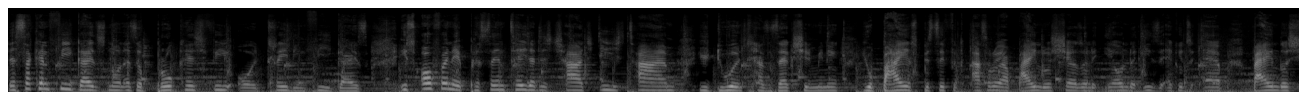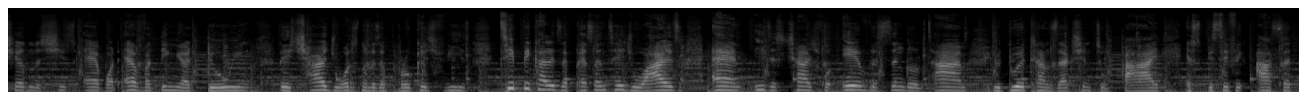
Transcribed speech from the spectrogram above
The second fee, guys, known as a brokerage fee or trading fee, guys. It's often a percentage that is charged each time you do a transaction, meaning you buy a specific asset or you're buying those shares on the on the Easy Equity app, buying those shares on the Shyft app, whatever thing you're doing, they charge what is known as a brokerage fees. Typically, it's a percentage wise, and it is charged for every single time you do a transaction to buy a specific asset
